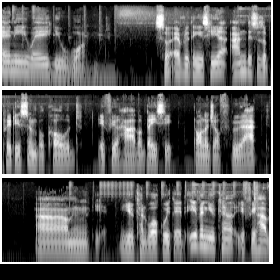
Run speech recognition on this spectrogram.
any way you want. So everything is here and this is a pretty simple code. If you have a basic knowledge of React, um, you can work with it. Even you can, if you have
